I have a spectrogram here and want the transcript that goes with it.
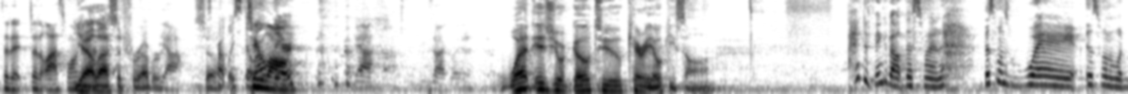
Did it? Did it last long? yeah, it lasted forever. Yeah. So, Probably still Too out long. there. Yeah. Exactly. What is your go-to karaoke song? I had to think about this one. This one's way. This one would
